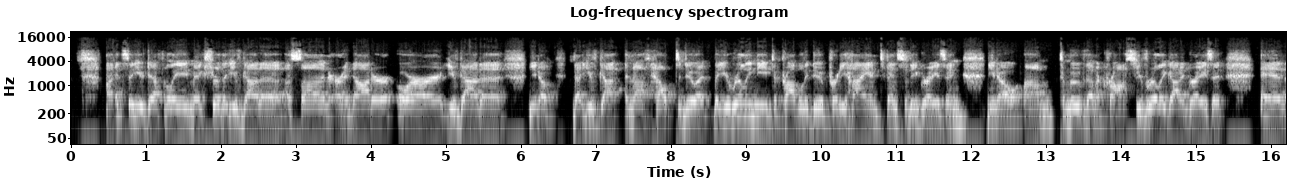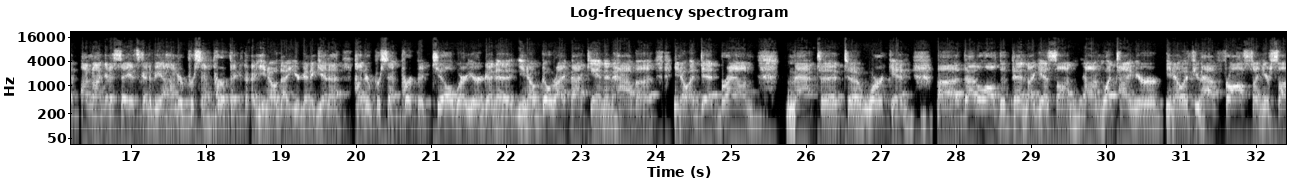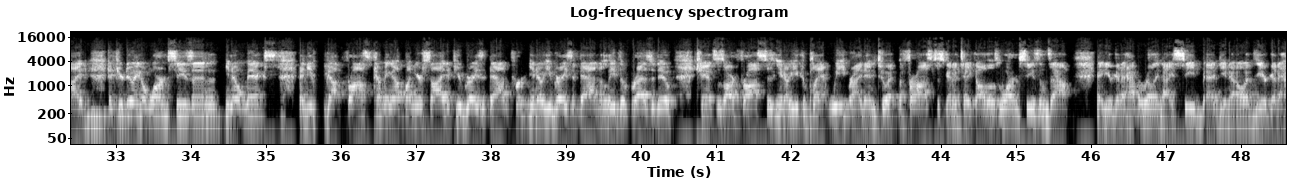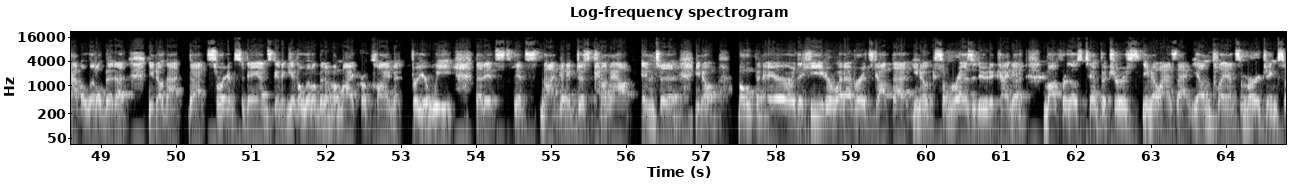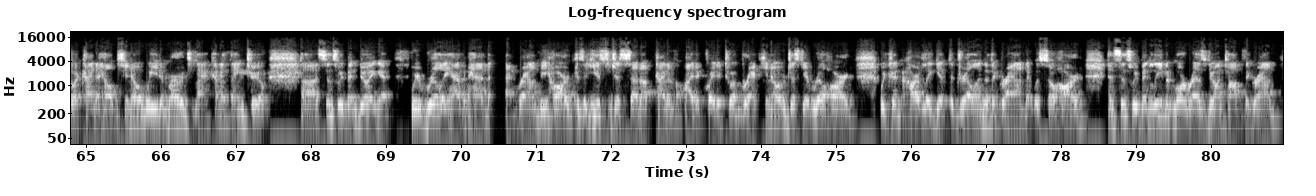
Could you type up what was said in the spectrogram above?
i'd say you definitely make sure that you've got a, a, son or a daughter or you've got a you know that you've got enough help to do it but you really need to probably do pretty high intensity grazing you know um, to move them across. You've really got to graze it. And i'm not going to say it's going to be 100% perfect you know that you're going to get a 100% perfect kill where you're going to you know go right back in and have a you know a dead brown mat to, to work in. Uh, that'll all depend, I guess, on on what time you're, you know, if you have frost on your side. If you're doing a warm season, you know, mix and you've got frost coming up on your side, if you graze it down, for, you know, you graze it down and leave the residue, chances are frost is, you know, you can plant wheat right into it and the frost is going to take all those warm seasons out and you're going to have a really nice seed bed, you know, and you're going to have a little bit of, you know, that, that sorghum sudan is going to give a little bit of a microclimate for your wheat that it's, it's not going to just come out into you know open air or the heat or whatever. It's got that you know some residue to kind of buffer those temperatures you know as that young plant's emerging. So it kind of helps you know weed emerge and that kind of thing too. Uh, since we've been doing it we really haven't had that, that ground be hard because it used to just set up kind of i'd equate it to a brick you know it would just get real hard. We couldn't hardly get the drill into the ground. It was so hard. And since we've been leaving more residue on top of the ground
